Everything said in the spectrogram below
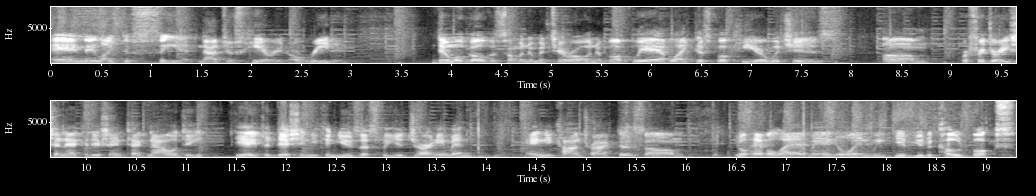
and they like to see it, not just hear it or read it. Then we'll go over some of the material in the book. We have like this book here, which is um, Refrigeration, Air Conditioning Technology, the eighth edition. You can use this for your journeymen and your contractors. Um, you'll have a lab manual and we give you the code books,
